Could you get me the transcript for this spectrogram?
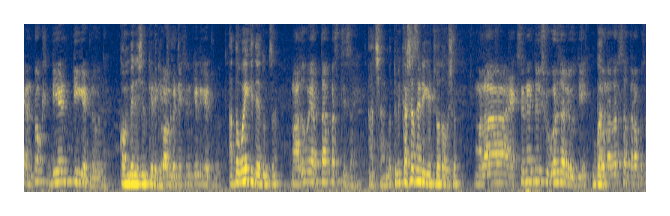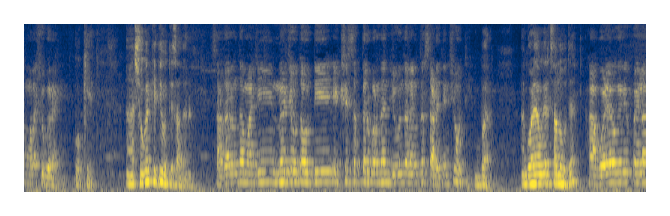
अँटॉक्स डी एन टी घेतलं होतं. कॉम्बिनेशन किट घेतलं होतं. कॉम्बिनेशन किट घेतलं होतं. आता वय किती आहे तुमचं? माझं वय आता पस्तीस आहे. अच्छा मग तुम्ही कशासाठी घेतलं होतं औषध? मला ऍक्सिडेंटल शुगर झाली होती. बरं. दोन हजार सतरा पासून मला शुगर आहे. ओके. अं, शुगर किती होती साधारण? साधारणतः माझी न जेवता होती एकशे सत्तर पर्यंत जेवण झाल्यानंतर साडेतीनशे होती. बरं. गोळ्या वगैरे चालू होत्या? हा गोळ्या वगैरे पहिला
